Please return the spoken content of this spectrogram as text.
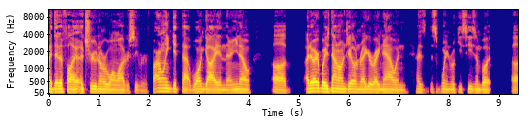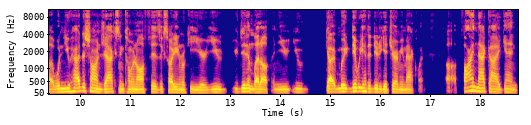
identify a true number one wide receiver. Finally, get that one guy in there. You know, uh, I know everybody's down on Jalen Reagor right now and has disappointing rookie season, but uh, when you had DeSean Jackson coming off his exciting rookie year, you you didn't let up and you you got did what you had to do to get Jeremy Maclin. Uh, find that guy again.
